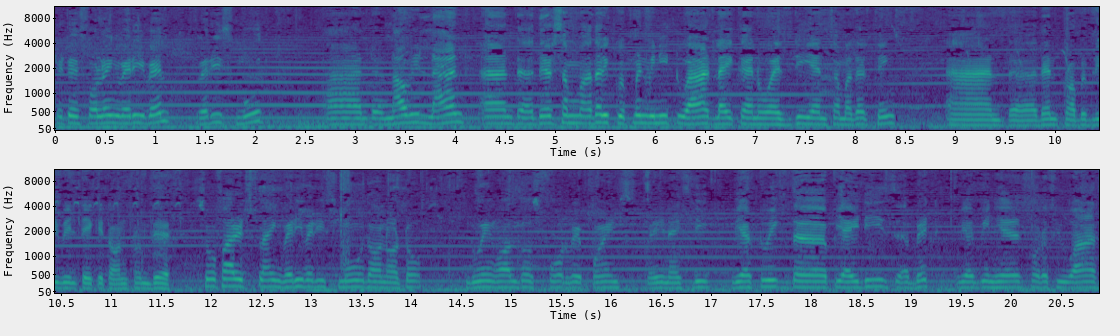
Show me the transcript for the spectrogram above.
It is following very well, very smooth. And uh, now we land and uh, there's some other equipment we need to add like an OSD and some other things. And uh, then probably we'll take it on from there. So far it's flying very very smooth on auto doing all those four waypoints very nicely. We have tweaked the PIDs a bit. We have been here for a few hours,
